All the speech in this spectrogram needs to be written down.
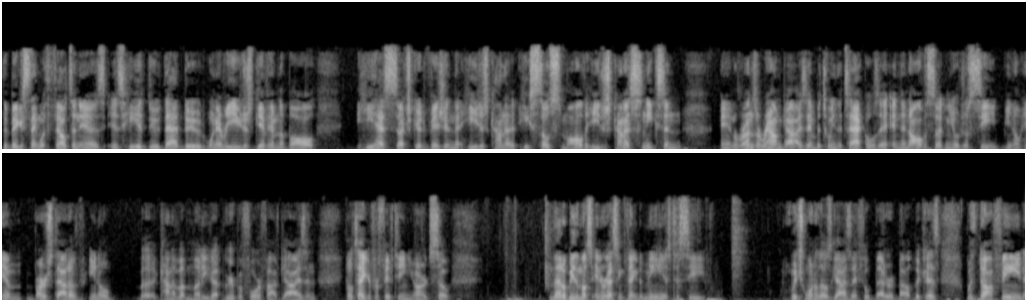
the biggest thing with Felton is is he a dude that dude whenever you just give him the ball, he has such good vision that he just kind of he's so small that he just kind of sneaks in and runs around guys in between the tackles and then all of a sudden you'll just see, you know, him burst out of, you know, uh, kind of a muddied up group of four or five guys and he'll take it for 15 yards. So that'll be the most interesting thing to me is to see which one of those guys I feel better about because with Dauphine,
